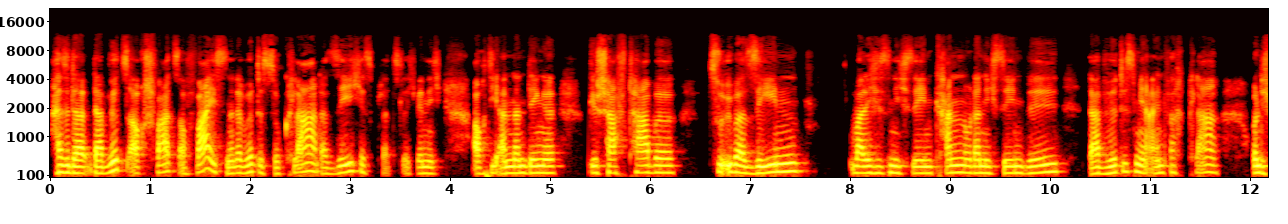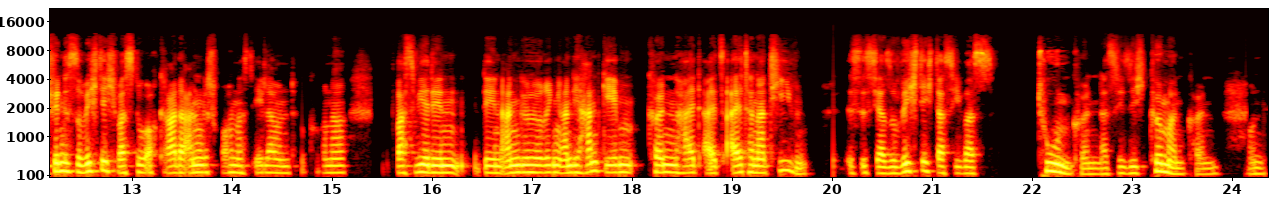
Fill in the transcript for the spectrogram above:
also da, da wird's auch schwarz auf weiß, ne? da wird es so klar, da sehe ich es plötzlich, wenn ich auch die anderen Dinge geschafft habe zu übersehen weil ich es nicht sehen kann oder nicht sehen will, da wird es mir einfach klar. Und ich finde es so wichtig, was du auch gerade angesprochen hast, Ela und Corinna, was wir den, den Angehörigen an die Hand geben können, halt als Alternativen. Es ist ja so wichtig, dass sie was tun können, dass sie sich kümmern können. Und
